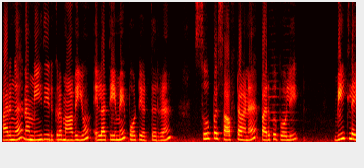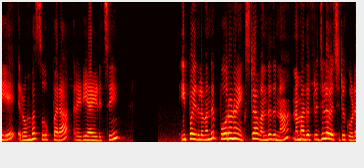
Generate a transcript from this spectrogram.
பாருங்கள் நான் மீதி இருக்கிற மாவையும் எல்லாத்தையுமே போட்டு எடுத்துடுறேன். சூப்பர் சாஃப்டான பருப்பு போலி வீட்டிலையே ரொம்ப சூப்பராக ரெடி ஆயிடுச்சு. இப்போ இதில் வந்து பூரணம் எக்ஸ்ட்ரா வந்ததுன்னா நம்ம அதை ஃப்ரிட்ஜில் வச்சுட்டு கூட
